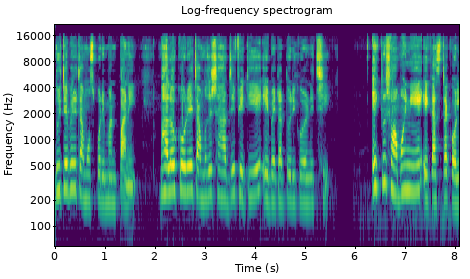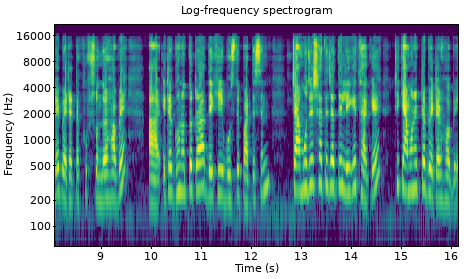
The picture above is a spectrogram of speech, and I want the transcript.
দুই টেবিল চামচ পরিমাণ পানি। ভালো করে চামচের সাহায্যে ফেটিয়ে এই ব্যাটার তৈরি করে নিচ্ছি। একটু সময় নিয়ে এই কাজটা করলে ব্যাটারটা খুব সুন্দর হবে। আর এটার ঘনত্বটা দেখেই বুঝতে পারতেছেন চামচের সাথে যাতে লেগে থাকে, ঠিক এমন একটা বেটার হবে।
